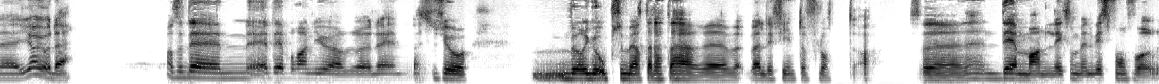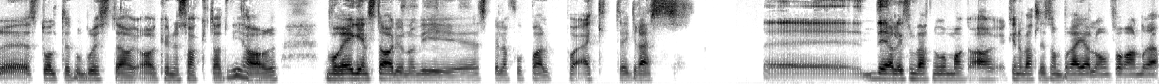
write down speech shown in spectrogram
uh, gjør jo det. Altså det, det Brann gjør det, Jeg syns jo Børge oppsummerte dette her uh, veldig fint og flott. At det man liksom en viss form for stolthet på brystet har, har kunnet sagt at vi har vår egen stadion og vi spiller fotball på ekte gress Eh, det har liksom vært noe man kunne vært litt sånn breie lån for andre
